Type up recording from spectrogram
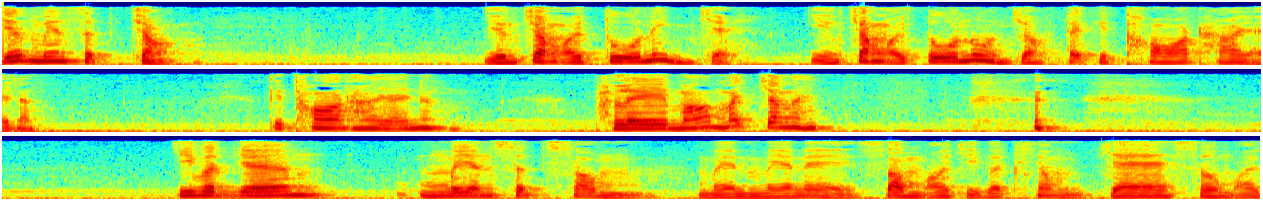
យើងមានសិទ្ធចង់យើងចង់ឲ្យតួនេះចេះយើងចង់ឲ្យតួនោះចុះតែគេថតហើយហើយហ្នឹងគេថតហើយហើយហ្នឹងផ្លេមកមិនចឹងហ៎ជីវិតយើងមានសិទ្ធសុំមិនមានទេសុំឲ្យជីវិតខ្ញុំចែសុំឲ្យ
